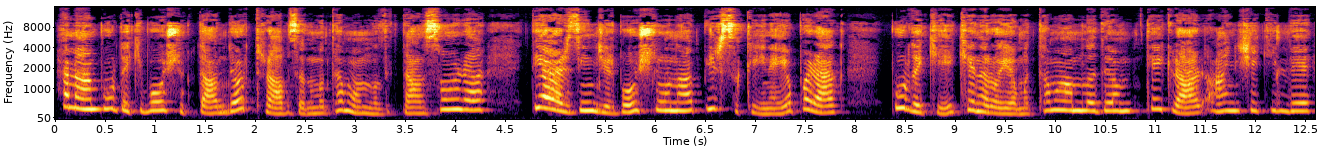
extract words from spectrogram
Hemen buradaki boşluktan 4 trabzanımı tamamladıktan sonra diğer zincir boşluğuna bir sık iğne yaparak buradaki kenar oyamı tamamladım. Tekrar aynı şekilde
